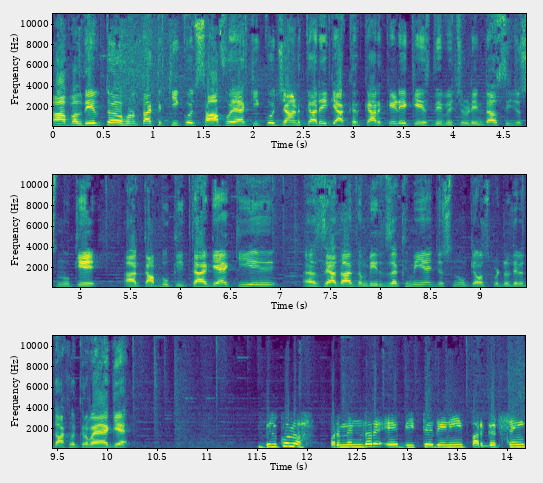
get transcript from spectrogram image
ਆ ਬਲਦੇਵ, ਤਾਂ ਹੁਣ ਤੱਕ ਕੀ ਕੁਝ ਸਾਫ਼ ਹੋਇਆ, ਕੀ ਕੁਝ ਜਾਣਕਾਰੀ, ਕਿ ਆਖਰਕਾਰ ਕਿਹੜੇ ਕੇਸ ਦੇ ਵਿੱਚ ਰੜਿੰਦਾ ਸੀ, ਜਿਸ ਨੂੰ ਕਿ ਕਾਬੂ ਕੀਤਾ ਗਿਆ, ਕੀ ਜ਼ਿਆਦਾ ਗੰਭੀਰ ਜ਼ਖਮੀ ਹੈ, ਜਿਸ ਨੂੰ ਕਿ ਹਸਪੀਟਲ ਦੇ ਵਿੱਚ ਦਾਖਲ ਕਰਵਾਇਆ ਗਿਆ। ਬਿਲਕੁਲ, ਪਰਮਿੰਦਰ, ਇਹ ਬੀਤੇ ਦਿਨੀ ਪ੍ਰਗਟ ਸਿੰਘ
